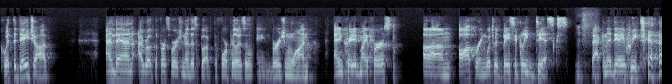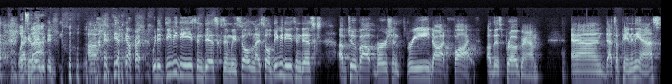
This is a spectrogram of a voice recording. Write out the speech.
quit the day job. And then I wrote the first version of this book, The Four Pillars of Pain, version one, and created my first um, offering, which was basically discs. back in the day, we back in the day we did uh, yeah yeah right. We did DVDs and discs, and we sold and I sold DVDs and discs up to about version 3.5 of this program and that's a pain in the ass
